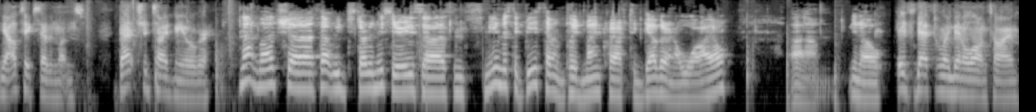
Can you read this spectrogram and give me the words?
Yeah, I'll take seven muttons. That should tide me over. Not much. Uh, thought we'd start a new series. Uh, since me and Mystic Beast haven't played Minecraft together in a while. Um, you know, It's definitely been a long time.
